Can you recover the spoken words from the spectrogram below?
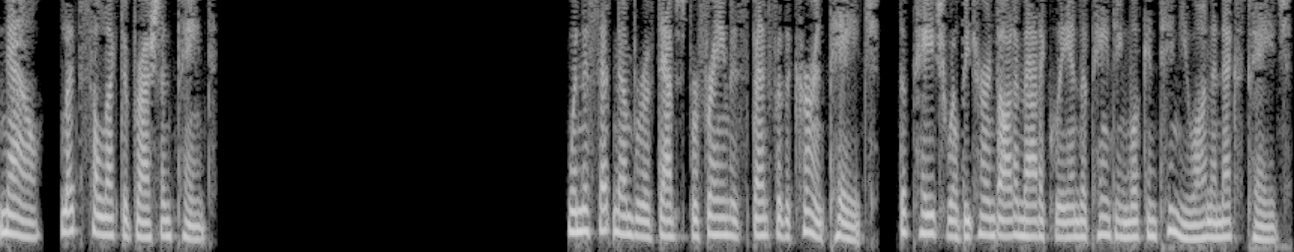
Now, let's select a brush and paint. When the set number of dabs per frame is spent for the current page, the page will be turned automatically and the painting will continue on the next page.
